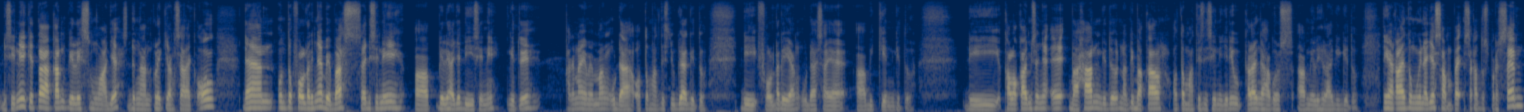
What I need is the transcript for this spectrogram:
di sini kita akan pilih semua aja dengan klik yang select all dan untuk foldernya bebas. Saya di sini uh, pilih aja di sini gitu ya. Karena ya memang udah otomatis juga gitu di folder yang udah saya uh, bikin gitu. Di kalau kalian misalnya eh bahan gitu nanti bakal otomatis di sini. Jadi kalian nggak harus uh, milih lagi gitu. Tinggal kalian tungguin aja sampai 100%.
